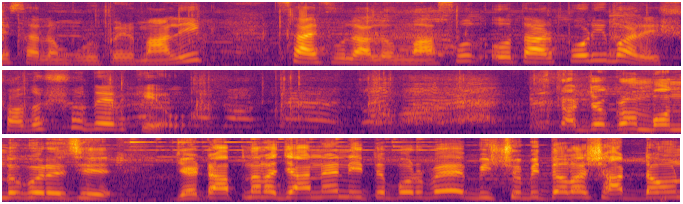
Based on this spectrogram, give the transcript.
এস আলম গ্রুপের মালিক সাইফুল আলম মাসুদ ও তার পরিবারের সদস্যদেরকেও। কার্যক্রম বন্ধ করেছে। যেটা আপনারা জানেন ইতিপূর্বে বিশ্ববিদ্যালয় শাটডাউন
